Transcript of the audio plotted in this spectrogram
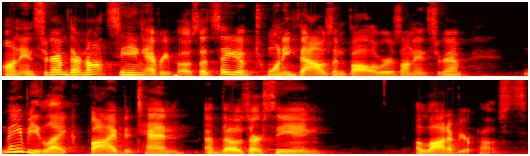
on Instagram, they're not seeing every post. Let's say you have 20,000 followers on Instagram, maybe like 5 to 10 of those are seeing a lot of your posts.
